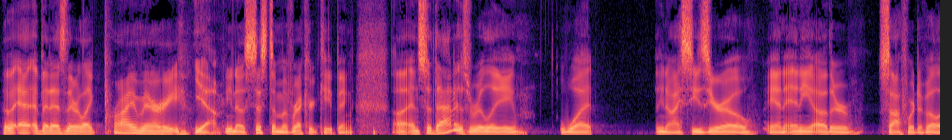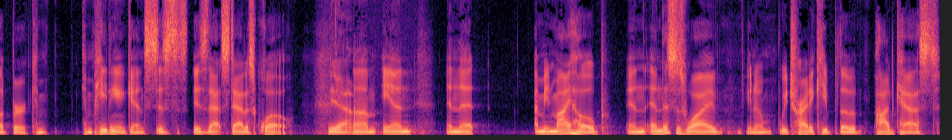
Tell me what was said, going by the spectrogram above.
but but as their like primary, Yeah. you know, system of record keeping, uh, and so that is really what you know. I see Xero and any other software developer com- competing against is is that status quo. Yeah. um, and and that I mean, my hope, and and this is why you know we try to keep the podcast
